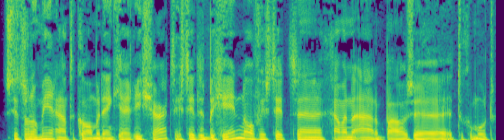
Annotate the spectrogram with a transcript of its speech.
Zit er nog meer aan te komen, denk jij, Richard? Is dit het begin of is dit, uh, gaan we een adempauze uh, tegemoet?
